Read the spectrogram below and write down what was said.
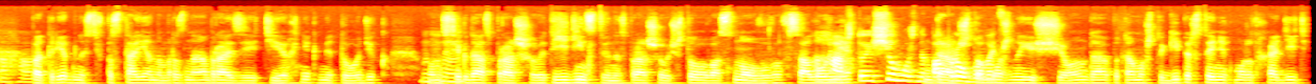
Ага. потребность в постоянном разнообразии техник, методик. Он Мгм. всегда спрашивает, единственно спрашивает, что у вас нового в салоне. Ага, что еще можно Да, что попробовать? можно еще, да, потому что гиперстеник может ходить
